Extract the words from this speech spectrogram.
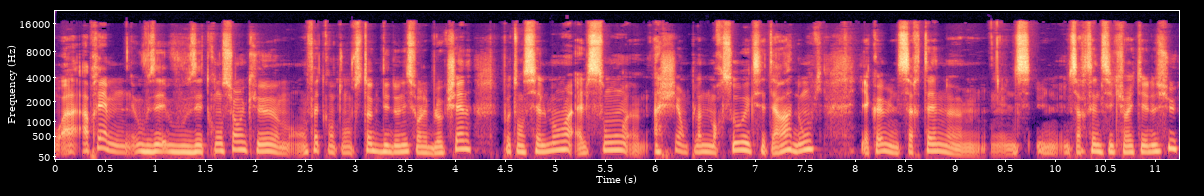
voilà. Après, vous êtes, vous êtes conscient que, en fait, quand on stocke des données sur les blockchains, potentiellement, elles sont euh, hachées en plein de morceaux, etc. Donc, il y a quand même une certaine, euh, une, certaine sécurité dessus.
